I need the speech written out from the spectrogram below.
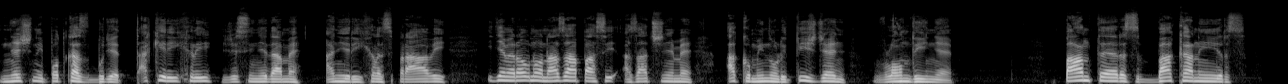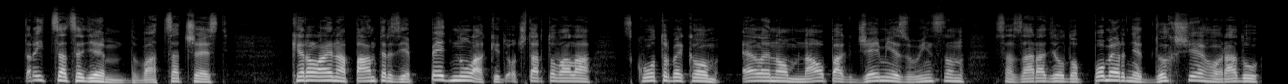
Dnešný podcast bude taký rýchly, že si nedáme ani rýchle správy. Ideme rovno na zápasy a začneme ako minulý týždeň v Londýne. Panthers Buccaneers 37-26. Carolina Panthers je 5-0, keď odštartovala s quarterbackom Ellenom, naopak James Winston sa zaradil do pomerne dlhšieho radu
